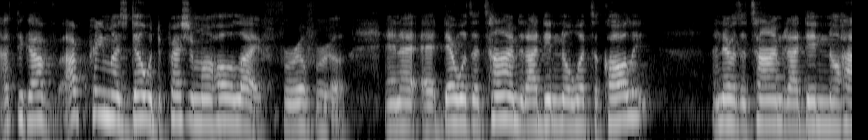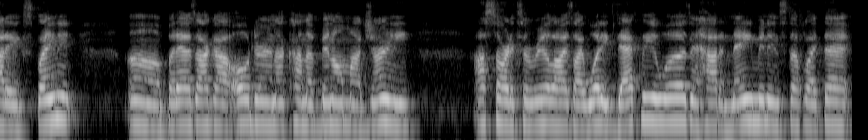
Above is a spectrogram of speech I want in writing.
I think I've I've pretty much dealt with depression my whole life, for real, for real. And I, I, there was a time that I didn't know what to call it, and there was a time that I didn't know how to explain it. Uh, but as I got older and I kind of been on my journey, I started to realize like what exactly it was and how to name it and stuff like that.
